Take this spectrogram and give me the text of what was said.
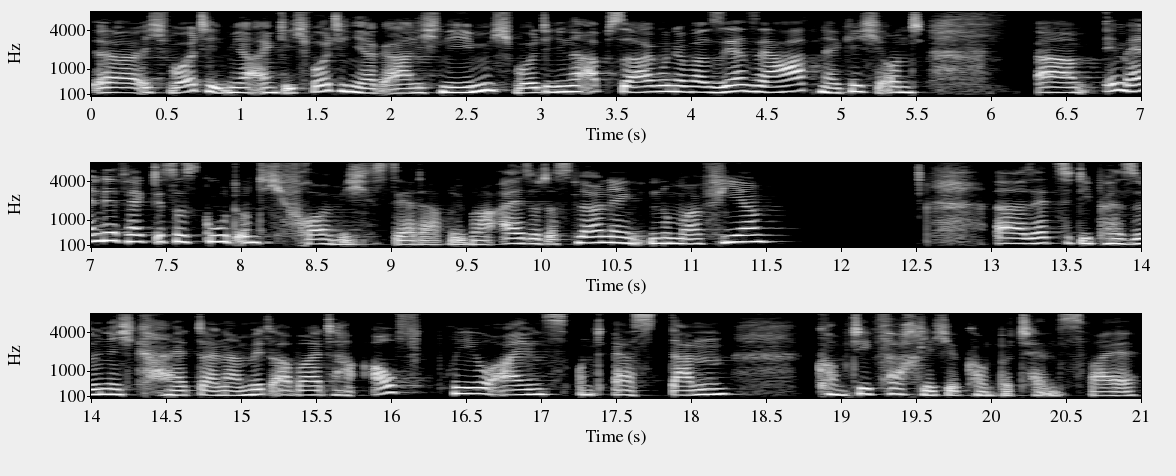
Äh, ich wollte ihn ja eigentlich, ich wollte ihn ja gar nicht nehmen. Ich wollte ihn eine Absage und er war sehr, sehr hartnäckig und ähm, Im Endeffekt ist es gut und ich freue mich sehr darüber. Also das Learning Nummer vier. Äh, setze die Persönlichkeit deiner Mitarbeiter auf Prio 1 und erst dann kommt die fachliche Kompetenz, weil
